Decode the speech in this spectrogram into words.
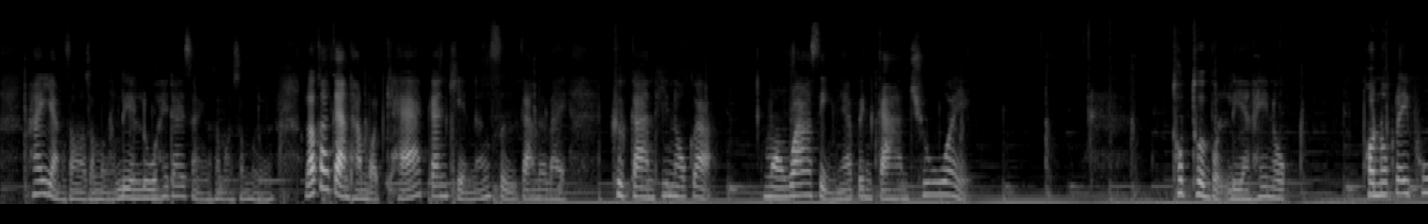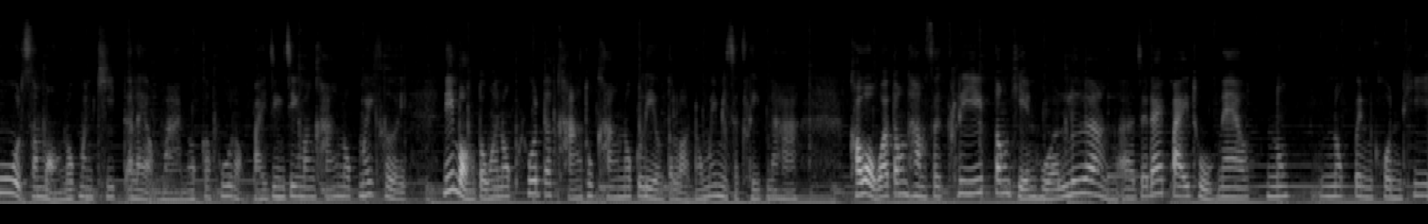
ำให้อย่างสม่ำเสมอเรียนรู้ให้ได้สั่งอย่างสม่ำเสมอ แล้วก็การทำบทแคสการเขียนหนังสือการอะไร คือการที่นกอะมองว่าสิ่งนี้เป็นการช่วย ทบทวนบทเรียนให้นก พอนกได้พูดสมองนกมันคิดอะไรออกมานกก็พูดออกไป จริง ๆ บางครั้งนกไม่เคย นี่บอกตรงว่านกพูดทุกครั้งทุกครั้งนกเลียวตลอดนกไม่มีสคริปต์นะคะเขาบอกว่าต้องทำสคริปต์ต้องเขียนหัวเรื่องจะได้ไปถูกแนวนกนกเป็นคนที่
